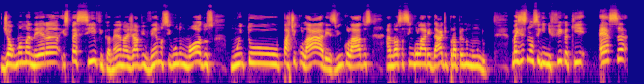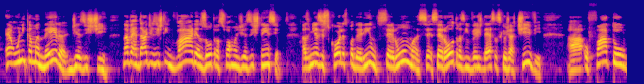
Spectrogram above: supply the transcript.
de alguma maneira específica, né? Nós já vivemos segundo modos muito particulares, vinculados à nossa singularidade própria no mundo. Mas isso não significa que essa é a única maneira de existir. Na verdade, existem várias outras formas de existência. As minhas escolhas poderiam ser ser, ser outras em vez dessas que eu já tive. Ah, o fato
